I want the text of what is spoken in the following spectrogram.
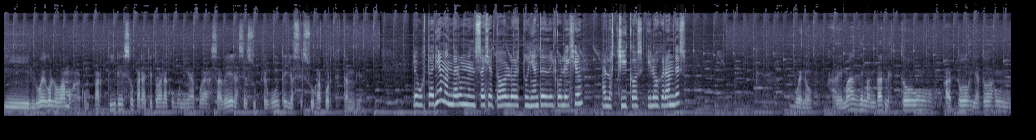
Y luego lo vamos a compartir eso para que toda la comunidad pueda saber, hacer sus preguntas y hacer sus aportes también. ¿Le gustaría mandar un mensaje a todos los estudiantes del colegio? ¿A los chicos y los grandes? Bueno, además de mandarles todo, a todos y a todas un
